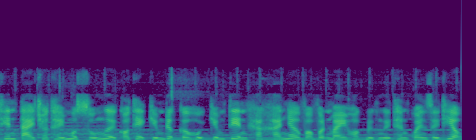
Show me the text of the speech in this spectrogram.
Thiên tài cho thấy một số người có thể kiếm được cơ hội kiếm tiền khá khá nhờ vào vận may hoặc được người thân quen giới thiệu.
